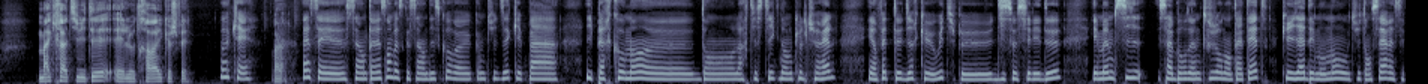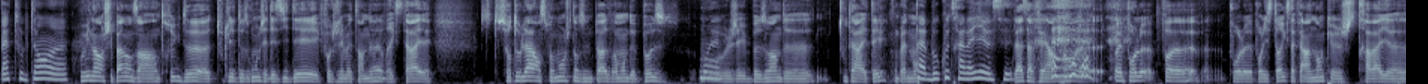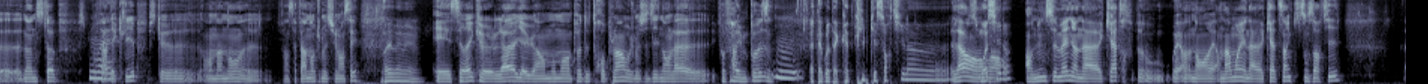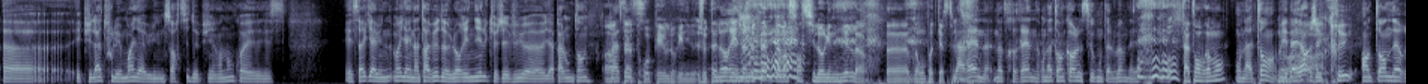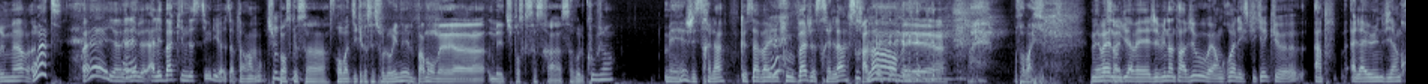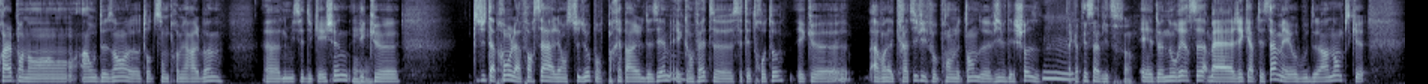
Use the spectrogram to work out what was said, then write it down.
ma créativité et le travail que je fais. Ok. Voilà. Ouais, c'est intéressant parce que c'est un discours, euh, comme tu disais, qui est pas hyper commun euh, dans l'artistique, dans le culturel. Et en fait, te dire que oui, tu peux dissocier les deux. Et même si ça bourdonne toujours dans ta tête, qu'il y a des moments où tu t'en sers et c'est pas tout le temps. euh, Oui, non, je suis pas dans un truc de toutes les deux secondes j'ai des idées, il faut que je les mette en œuvre, etc. Et surtout là, en ce moment, je suis dans une période vraiment de pause Ouais. où j'ai eu besoin de tout arrêter complètement. T'as beaucoup travaillé aussi. Là, ça fait un an. euh, ouais, pour le pour, pour le pour l'historique, ça fait un an que je travaille euh, non-stop pour Ouais. faire des clips, parce que en un an, euh, enfin, ça fait un an que je me suis lancé. Ouais, ouais, ouais. Et c'est vrai que là, il y a eu un moment un peu de trop plein où je me suis dit non, là, euh, il faut faire une pause. Hmm. Ah, t'as quoi T'as 4 clips qui est sorti là Là, Ce en, mois-ci là? en une semaine, il y en a quatre. euh, ouais, en- non, en un mois, il y en a 4-5 qui sont sortis. Euh, et puis là, tous les mois, il y a eu une sortie depuis un an, quoi. Et, et c'est vrai qu'il y a une, ouais, il y a une interview de Laurie Neal que j'ai vue euh, il y a pas longtemps. Oh, t'as droppé Lauryn Hill. Je t'aime. Lauryn Déjà, Hill. je t'aime d'avoir sorti Lauryn Hill euh, dans mon podcast. La reine, notre reine. On attend encore le second album d'ailleurs. Bon, T'attends vraiment? On attend. Mais Oh. d'ailleurs, j'ai cru entendre des rumeurs. What? Ouais, il y a- elle, est, elle est back in the studios apparemment. Tu penses que ça. On va digresser sur Lauryn Hill, pardon, mais, euh, mais tu penses que ça, sera... ça vaut le coup, genre? Mais j'y serai là. Que ça vaille le coup ou pas, je serai là. Ce sera là, mais. euh, Ouais. Enfin bref. Mais ouais, donc j'ai vu une interview où en gros elle expliquait que elle a eu une vie incroyable pendant un ou deux ans euh, autour de son premier album, euh, The Miss Education, Mhm. et que tout de suite après on l'a forcé à aller en studio pour préparer le deuxième, et Mhm. qu'en fait euh, c'était trop tôt, et que avant d'être créatif il faut prendre le temps de vivre des choses Hmm. T'as capté ça vite, ça. et de nourrir ça. Bah j'ai capté ça, mais au bout d'un an, parce que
